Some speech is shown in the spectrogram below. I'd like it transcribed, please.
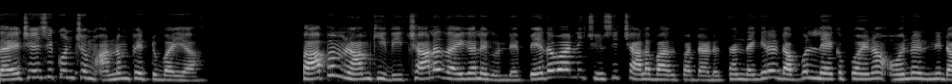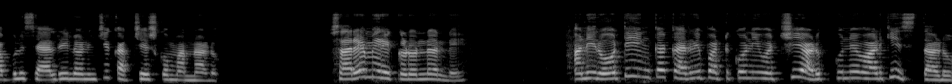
దయచేసి కొంచెం అన్నం పెట్టు భయ్యా." పాపం రామ్‌కిది చాలా దయగలిగుండే గుండె. పేదవాడిని చూసి చాలా బాధపడ్డాడు. తన దగ్గర డబ్బులు లేకపోయినా ఓనర్‌ని డబ్బులు శాలరీలో నుంచి కట్ చేసుకోమన్నాడు. "సరే మీరు ఇక్కడ ఉండండి అని రోటీ ఇంకా కర్రీ పట్టుకొని వచ్చి అడుక్కునేవాడికి ఇస్తాడు.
